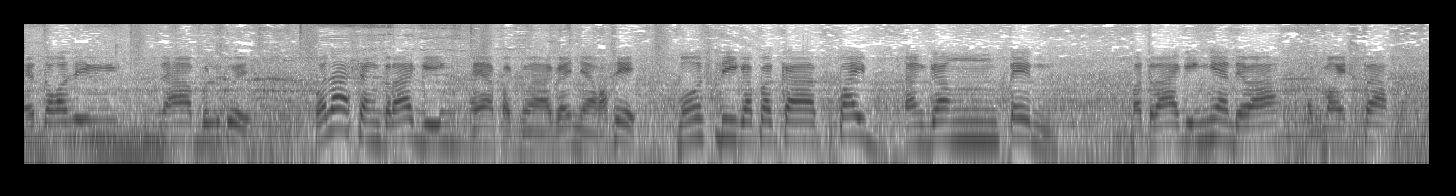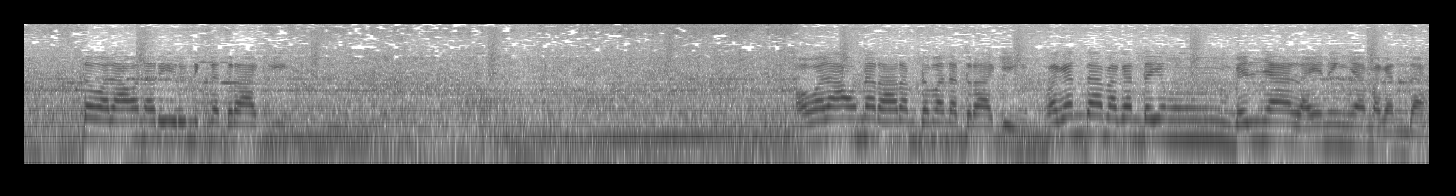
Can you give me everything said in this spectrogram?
Ito kasi yung nahabol ko eh. Wala siyang dragging. Ayan, pag mga ganyan. Kasi mostly kapag ka 5 hanggang 10, madragging yan, di ba? Pag mga stock. Ito, wala akong naririnig na dragging. O wala akong nararamdaman na dragging. Maganda, maganda yung bell niya, lining niya, maganda.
